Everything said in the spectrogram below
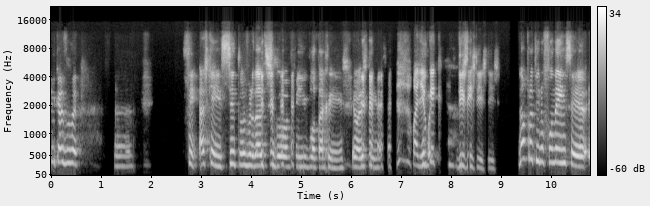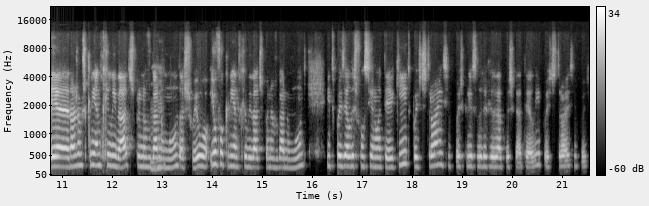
em caso de... Uh, sim, acho que é isso. Se a tua verdade chegou ao fim, volta à raiz. Eu acho que é isso. Olha, e o que é que. Diz, diz, diz, diz. Não, para ti, no fundo é isso. É, é, nós vamos criando realidades para navegar uhum. no mundo, acho eu. Eu vou criando realidades para navegar no mundo e depois elas funcionam até aqui, depois destroem-se e depois cria-se outra realidade para chegar até ali, depois destrói-se e depois.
